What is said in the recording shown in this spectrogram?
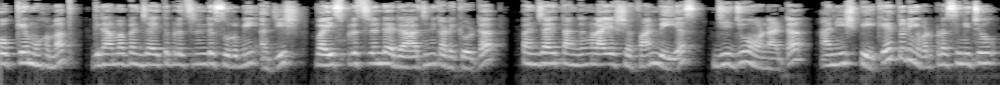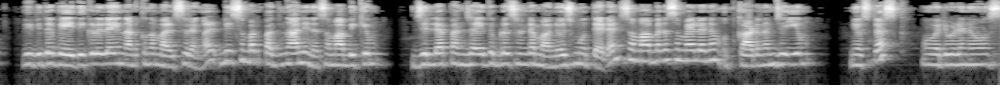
ഒ കെ മുഹമ്മദ് ഗ്രാമപഞ്ചായത്ത് president Surumi Ajeesh vice president Rajan Kadakkott panchayat അംഗങ്ങളായ Shefan V S Jiju Onatt Aneesh P K തുടങ്ങിയവർ പ്രസംഗിച്ചു. വിവിധ വേദികളിലായി നടക്കുന്ന മത്സരങ്ങൾ ഡിസംബർ പതിനാലിന് സമാപിക്കും. ജില്ലാ പഞ്ചായത്ത് പ്രസിഡന്റ് മനോജ് മുത്തേടൻ സമാപന സമ്മേളനം ഉദ്ഘാടനം ചെയ്യും. ന്യൂസ് ഡെസ്ക് മൂവരുവിടെ ന്യൂസ്.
